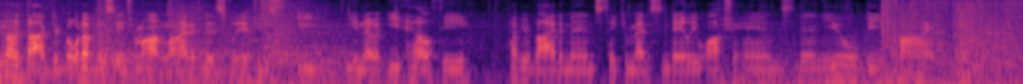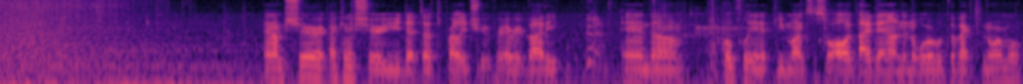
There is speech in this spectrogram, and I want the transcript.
I'm not a doctor, but what I've been seeing from online is basically if you just eat, you know, eat healthy, have your vitamins, take your medicine daily, wash your hands, then you will be fine. And I'm sure, I can assure you that that's probably true for everybody. And um, hopefully in a few months this will all die down and the world will go back to normal.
